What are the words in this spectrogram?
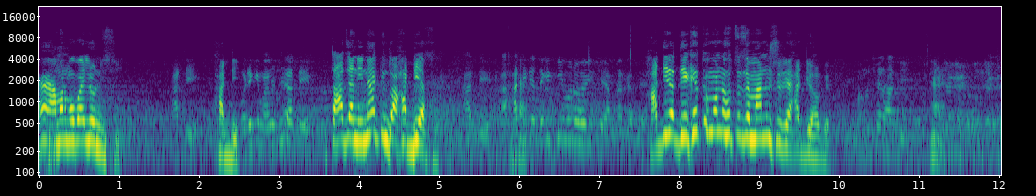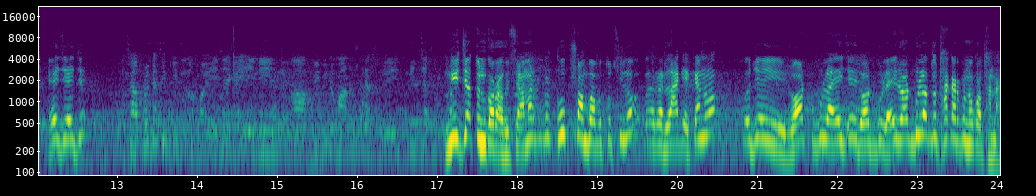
হ্যাঁ আমার মোবাইলও নিছি। হাড্ডি তা জানি না কিন্তু হাড্ডি আছে। হাড্ডিটা দেখে তো মনে হচ্ছে যে মানুষের হাড্ডি হবে। হ্যাঁ। এই যে এই যে। আচ্ছা আপনার কাছে কি মনে হয়? এই জায়গায় এনে বিভিন্ন মানুষকে আসলে নির্যাতন করা হয়েছে। আমার খুব সম্ভবত ছিল লাগে। কেন? ওই যে এই রডগুলা এই যে রডগুলা এই রডগুলা তো থাকার কোনো কথা না।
